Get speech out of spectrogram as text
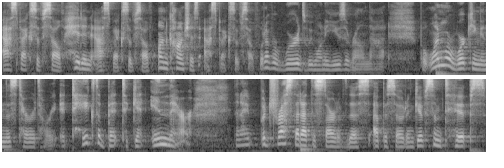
aspects of self, hidden aspects of self, unconscious aspects of self, whatever words we want to use around that. But when we're working in this territory, it takes a bit to get in there. And I address that at the start of this episode and give some tips.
